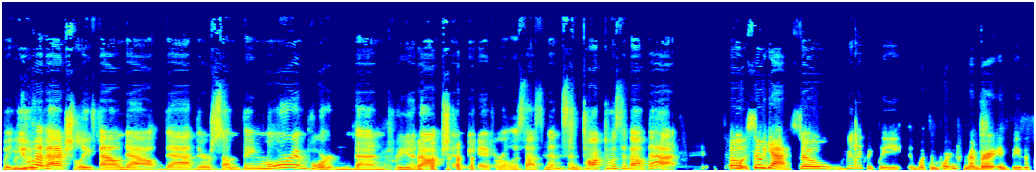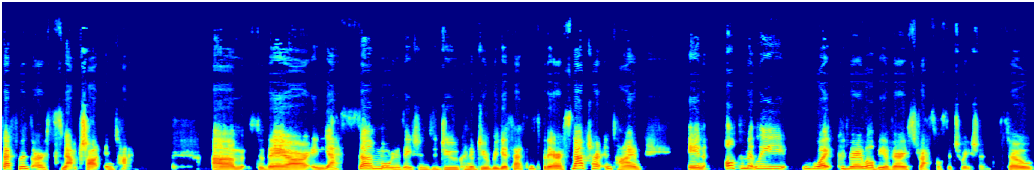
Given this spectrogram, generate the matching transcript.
but you mm-hmm. have actually found out that there's something more important than pre-adoption behavioral assessments and talk to us about that so, so yeah. So, really quickly, what's important to remember is these assessments are a snapshot in time. Um, so they are, and yes, some organizations do kind of do reassessments, but they are a snapshot in time in ultimately what could very well be a very stressful situation. So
